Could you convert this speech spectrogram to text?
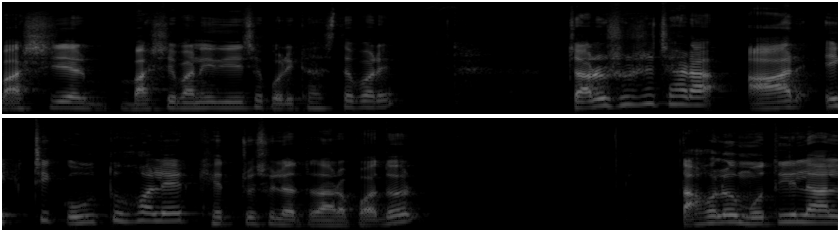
বাঁশির, বাঁশি বানিয়ে দিয়েছে? পরীক্ষা আসতে পারে। চারুশশী ছাড়া আর একটি কৌতূহলের ক্ষেত্র ছিল তারাপদর। তা হলো মতিলাল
